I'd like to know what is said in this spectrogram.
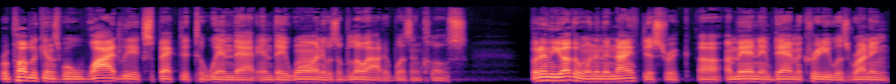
Republicans were widely expected to win that, and they won. It was a blowout, it wasn't close. But in the other one, in the ninth district, uh, a man named Dan McCready was running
